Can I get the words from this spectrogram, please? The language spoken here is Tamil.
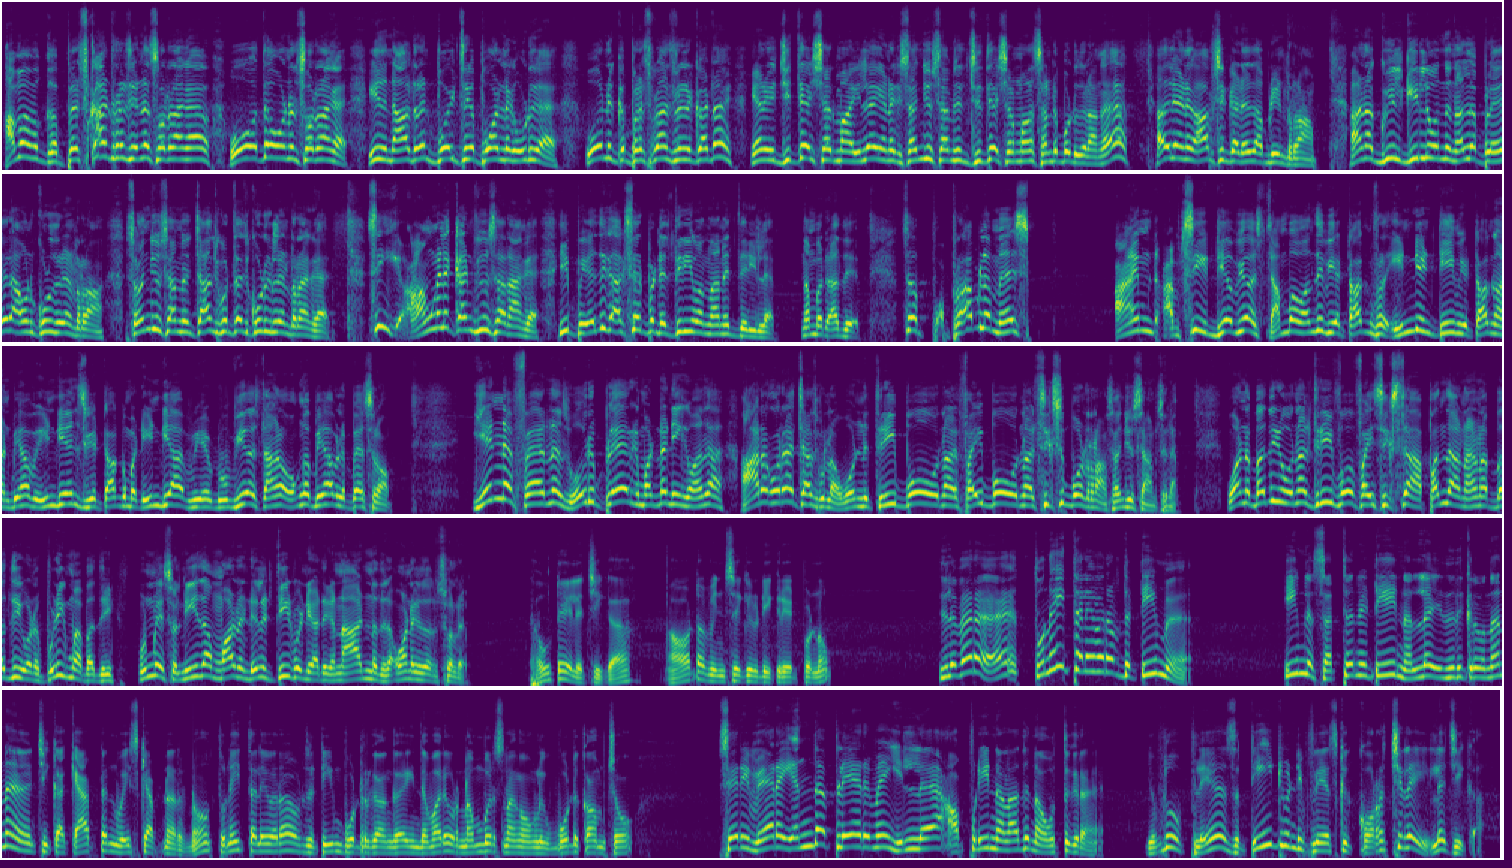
அவன் ப்ரெஸ் கான்ஃபரன்ஸ் என்ன சொல்கிறாங்க ஒவ்வொருத்தன் ஒன்று சொல்கிறாங்க இது நாலு ரன் போயிட்டு போடல விடுங்க. ஒன்றுக்கு ப்ரெஸ் கான்ஃபரன்ஸ் கேட்டால் எனக்கு ஜிதேஷ் சர்மா இல்லை எனக்கு சஞ்சு சாம்சன் ஜிதேஷ் சர்மா சண்டை போட்டுக்கிறாங்க. அதில் எனக்கு ஆப்ஷன் கிடையாது அப்படின்றான். ஆனால் கில் கில் வந்து நல்ல பிளேயர் அவன் கொடுக்குறேன்றான். சஞ்சு சாம்சன் சான்ஸ் கொடுத்தா கொடுக்கலன்றாங்க. சி அவங்களே கன்ஃபியூஸ் ஆகிறாங்க இப்போ எதுக்கு அக்ஷர் பட்டேல் திரி வந்தானே தெரியல. நம்பர் அது. So problem is I'm see dear viewers நம்ம வந்து we are talking for Indian team we talk on on Indians we talk but India viewers நாங்கள் உங்கள் பிஹாவில் பேசுகிறோம் என்ன ஃபேர்னஸ் ஒரு பிளேயருக்கு மட்டும் நீங்கள் வந்து அரைக்குறையா சான்ஸ் பண்ணலாம் ஒன்று த்ரீ போ ஒரு நாள் ஃபைவ் போ ஒரு நாள் சிக்ஸ் போடுறான் சஞ்சு சாம்சனை. ஒன்று பத்ரி ஒரு நாள் த்ரீ ஃபோர் ஃபைவ் சிக்ஸ் தான். பந்தானா ஆனால் பத்ரி உனக்கு பிடிக்குமா பத்ரி உண்மையை சொல் நீ தான் மாடர்ன் டேல டி பண்ணி ஆடுங்க நான் ஆடினதில் உனக்கு சொல்லு. டவுட்டே இல்லை சிக்கா. ஆட் ஆஃப் இன்செக்யூரிட்டி கிரியேட் பண்ணும். இதில் வேற துணைத் தலைவர் ஆஃப் த டீமு டீமில் சட்டனிட்டி நல்ல இது இருக்கிறவங்க தானே சிக்கா. கேப்டன் வைஸ் கேப்டனாக இருக்கணும். துணைத் தலைவராக ஆஃப் த டீம் போட்டிருக்காங்க. இந்த மாதிரி ஒரு நம்பர்ஸ் நாங்கள் உங்களுக்கு போட்டு காமிச்சோம். சரி வேற எந்த பிளேயருமே இல்லை அப்படின்னு நான் ஒத்துக்கிறேன். எவ்வளோ பிளேயர்ஸ் டி டுவெண்ட்டி பிளேயர்ஸ்க்கு குறைச்சலே இல்லை சிக்கா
